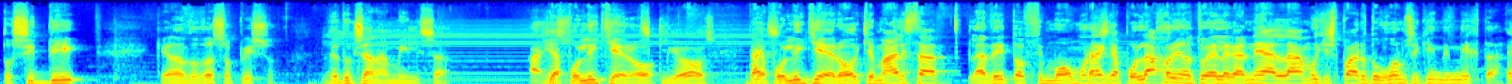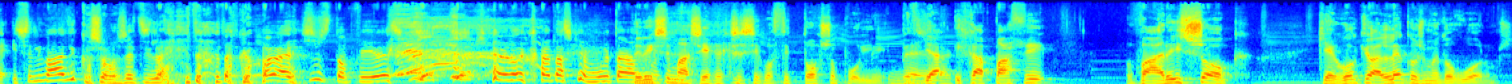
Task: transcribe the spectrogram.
το CD και να το δώσω πίσω. Δεν το ξαναμίλησα. Α, για είσαι πολύ καιρό. Σκληρός. Για Εντάξει. πολύ καιρό και μάλιστα, δηλαδή το θυμόμουν για πολλά χρόνια του έλεγα ναι, αλλά μου είχε πάρει το γόνιμο εκείνη τη νύχτα. Ε, είσαι λίγο άδικος όμως έτσι, δηλαδή το, το κόμμα ίσω το πήρες και εδώ κρατάς και μούτρα. Δεν έχει σημασία, είχα ξεσηκωθεί τόσο πολύ. Ναι, Παιδιά, εντάξει. είχα πάθει βαρύ σοκ. Και εγώ και ο Αλέκος με το Worms.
